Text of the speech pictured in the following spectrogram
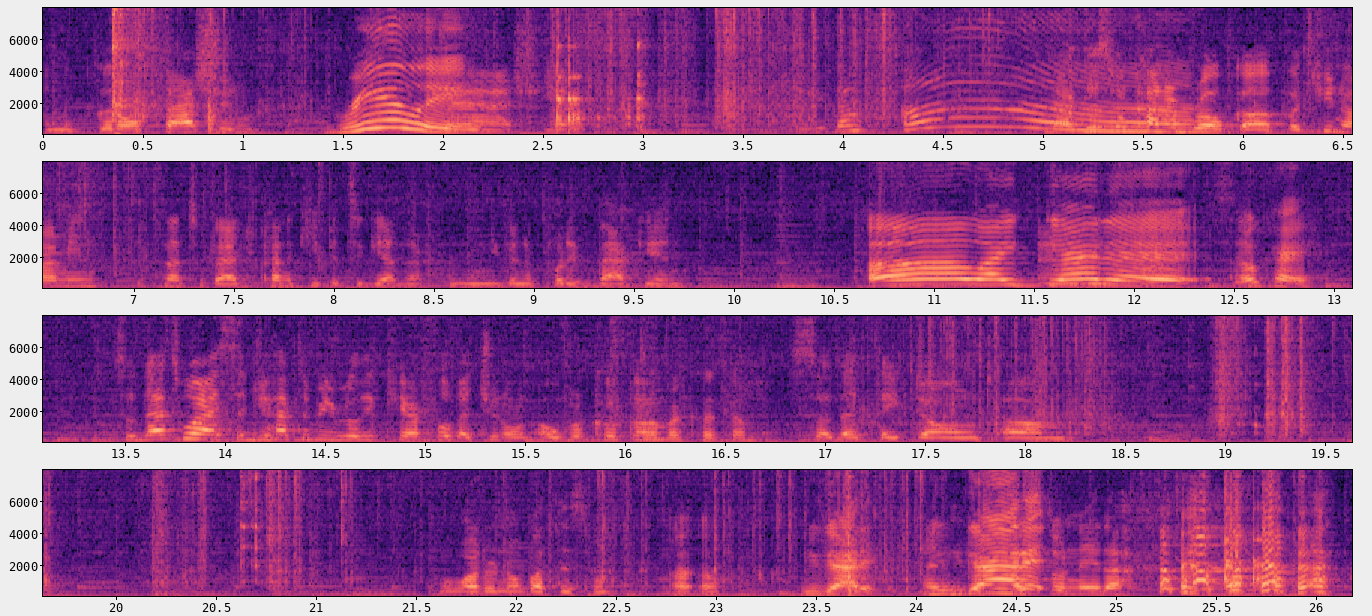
and the good old-fashioned Really? mash. Yes. There you go. Ah. Now this one kind of broke up, but you know, I mean, it's not too bad. You kind of keep it together, and then you're gonna put it back in. Oh, I get it. See? Okay. So that's why I said you have to be really careful that you don't overcook them, Overcook them. so that they don't. Um, oh, I don't know about this one. Uh oh. You got it. I You need got it. tostonera.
